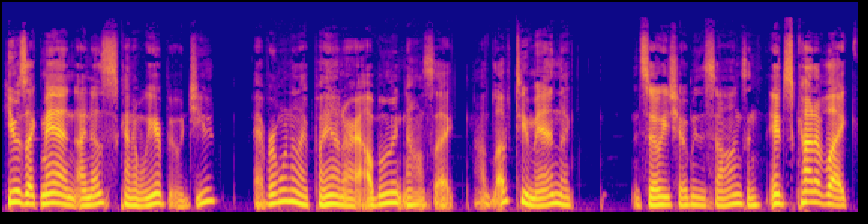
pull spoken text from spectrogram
he was like, "Man, I know this is kind of weird, but would you ever want to like play on our album?" And I was like, "I'd love to, man." Like, and so he showed me the songs, and it's kind of like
